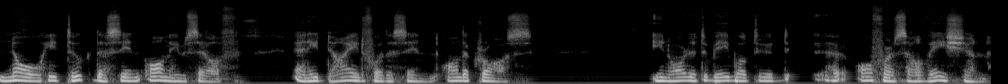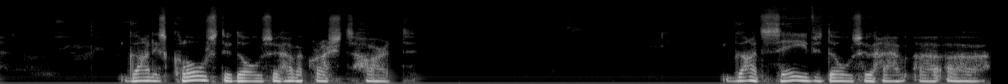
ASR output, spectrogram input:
No, he took the sin on himself and he died for the sin on the cross in order to be able to uh, offer salvation. God is close to those who have a crushed heart. God saves those who have a, a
